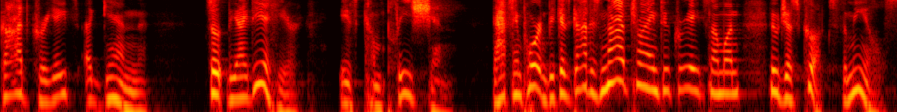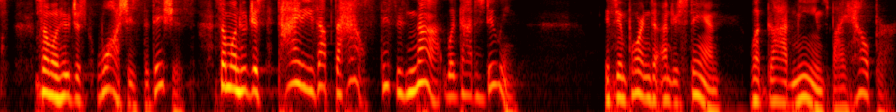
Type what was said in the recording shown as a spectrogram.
God creates again. So the idea here is completion. That's important because God is not trying to create someone who just cooks the meals, someone who just washes the dishes, someone who just tidies up the house. This is not what God is doing. It's important to understand what God means by helper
